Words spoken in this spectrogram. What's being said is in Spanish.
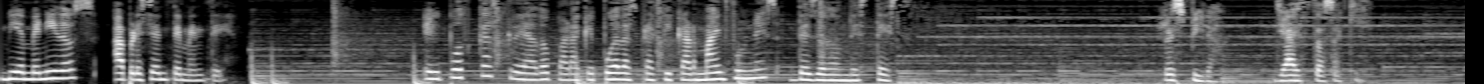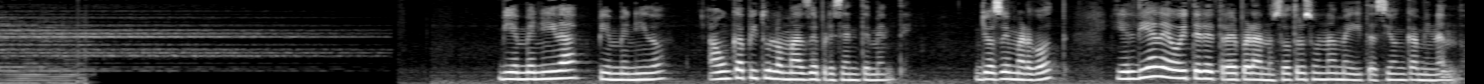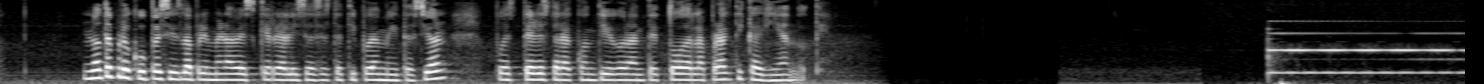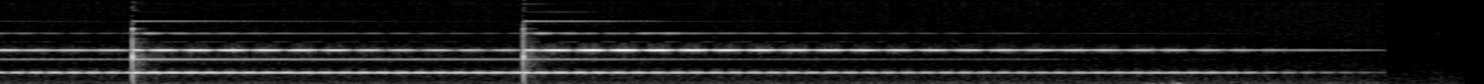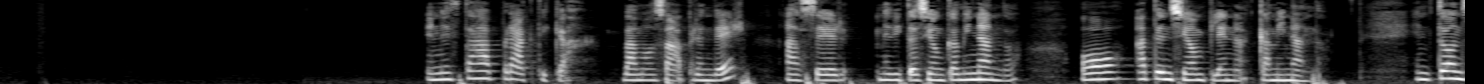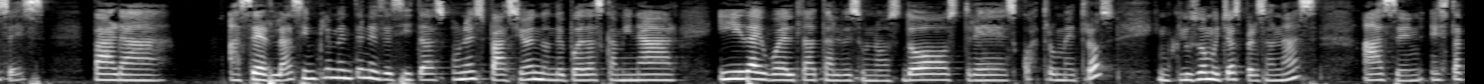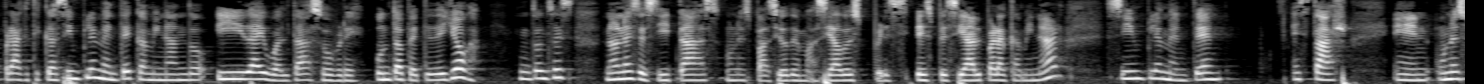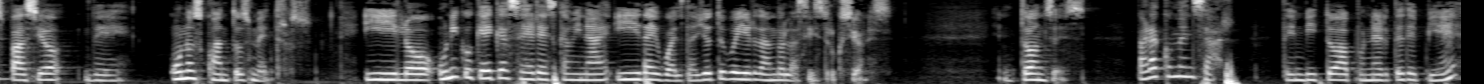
Bienvenidos a Presentemente, el podcast creado para que puedas practicar mindfulness desde donde estés. Respira, ya estás aquí. Bienvenida, bienvenido a un capítulo más de Presentemente. Yo soy Margot y el día de hoy te trae para nosotros una meditación caminando. No te preocupes si es la primera vez que realizas este tipo de meditación, pues Tere estará contigo durante toda la práctica guiándote. En esta práctica vamos a aprender a hacer meditación caminando o atención plena caminando. Entonces, para hacerla simplemente necesitas un espacio en donde puedas caminar ida y vuelta tal vez unos 2, 3, 4 metros. Incluso muchas personas hacen esta práctica simplemente caminando ida y vuelta sobre un tapete de yoga. Entonces no necesitas un espacio demasiado especial para caminar, simplemente estar en un espacio de unos cuantos metros. Y lo único que hay que hacer es caminar ida y vuelta. Yo te voy a ir dando las instrucciones. Entonces, para comenzar, te invito a ponerte de pie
